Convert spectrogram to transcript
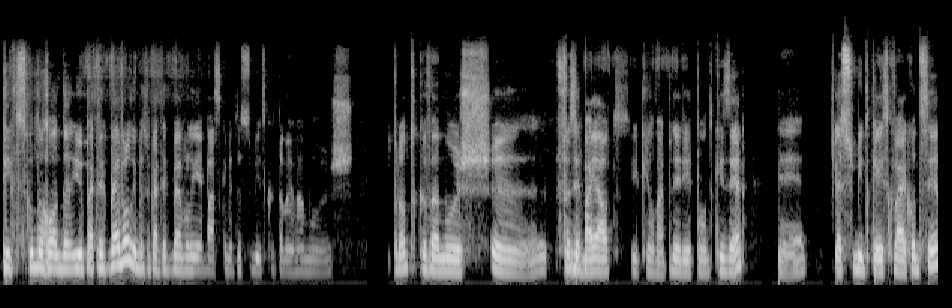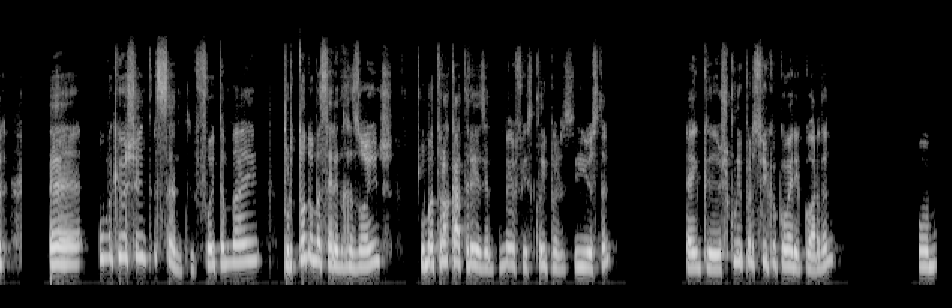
pique de segunda ronda e o Patrick Beverly, mas o Patrick Beverly é basicamente assumido que também vamos pronto, que vamos uh, fazer buyout e que ele vai poder ir para onde quiser. É assumido que é isso que vai acontecer. Uh, uma que eu achei interessante foi também, por toda uma série de razões, uma troca a três entre Memphis, Clippers e Houston, em que os Clippers ficam com Eric Gordon, o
